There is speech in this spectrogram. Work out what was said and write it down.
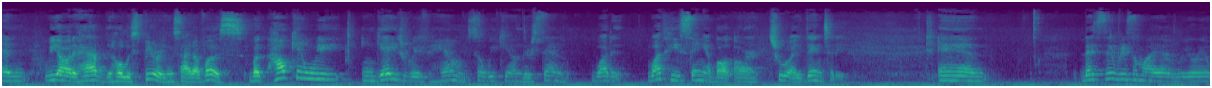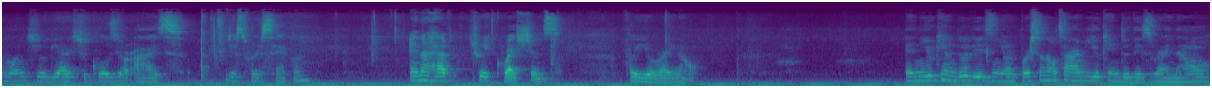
And we already have the Holy Spirit inside of us. But how can we engage with Him so we can understand what, it, what He's saying about our true identity? And that's the reason why I really want you guys to close your eyes just for a second. And I have three questions for you right now. And you can do this in your personal time, you can do this right now,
